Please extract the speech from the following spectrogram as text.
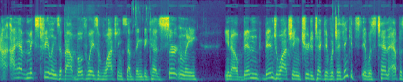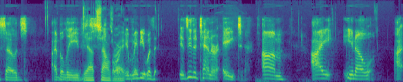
I have mixed feelings about both ways of watching something because certainly, you know, binge, binge watching True Detective, which I think it's it was ten episodes, I believe. Yeah, that sounds Or right. it- maybe it was it's either ten or eight. Um, I you know. I,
